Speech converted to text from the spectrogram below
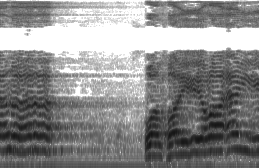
خواتيمها وخير أيامنا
